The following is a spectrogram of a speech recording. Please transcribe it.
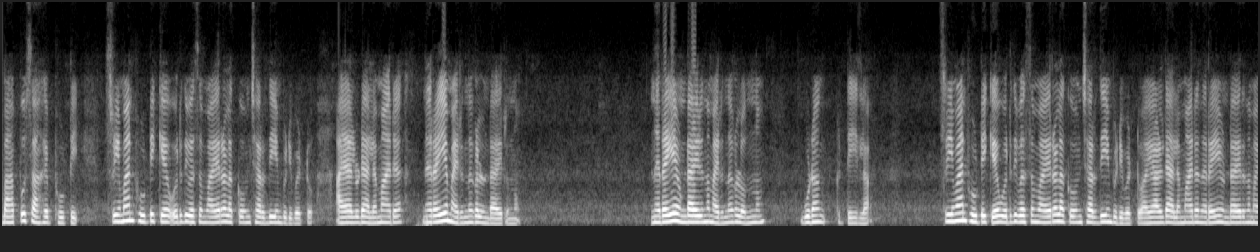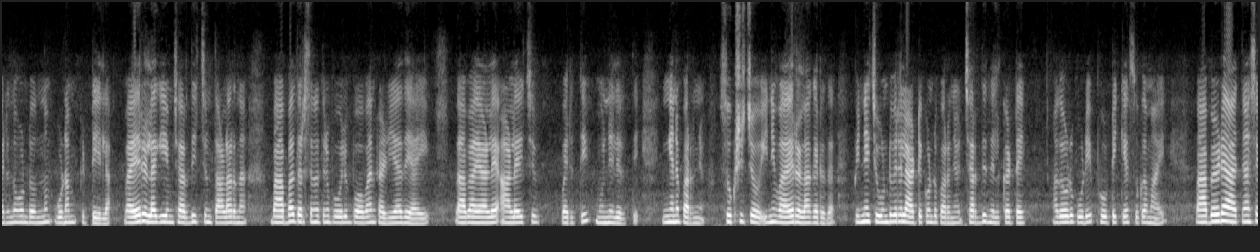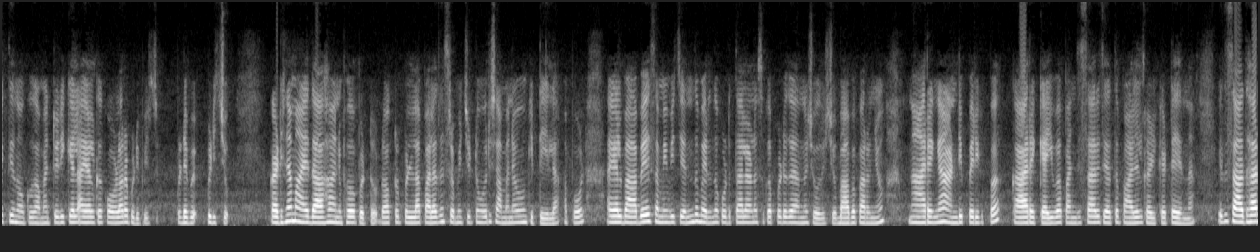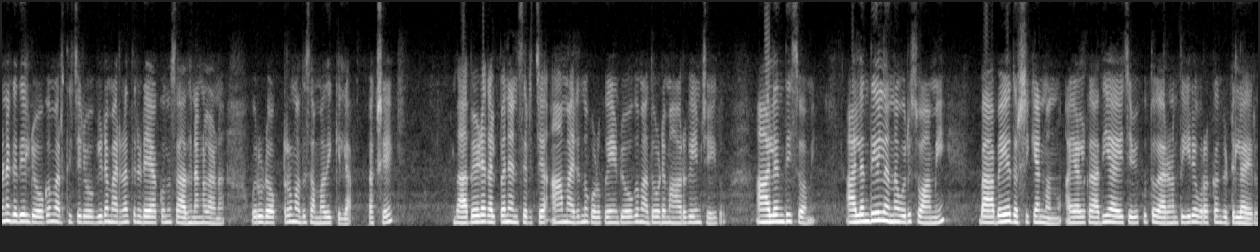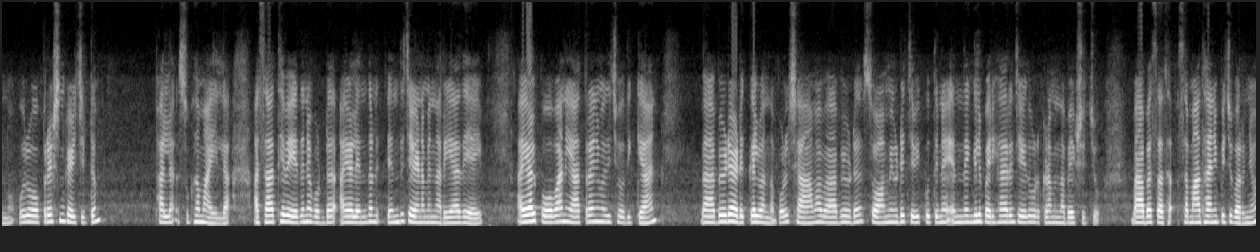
ബാപ്പു സാഹേബ് ഭൂട്ടി. ശ്രീമാൻ ഭൂട്ടിക്ക് ഒരു ദിവസം വയറിളക്കവും ഛർദിയും പിടിപെട്ടു. അയാളുടെ അലമാര നിറയെ മരുന്നുകളുണ്ടായിരുന്നു. നിറയെ ഉണ്ടായിരുന്ന മരുന്നുകളൊന്നും ഗുണം കിട്ടിയില്ല. ശ്രീമാൻ ഭൂട്ടിക്ക് ഒരു ദിവസം വയറിളക്കവും ഛർദിയും പിടിപെട്ടു. അയാളുടെ അലമാര നിറയെ ഉണ്ടായിരുന്ന മരുന്നുകൊണ്ടൊന്നും ഗുണം കിട്ടിയില്ല. വയറിളകിയും ഛർദിച്ചും തളർന്ന് ബാബ ദർശനത്തിന് പോലും പോവാൻ കഴിയാതെയായി. ബാബ അയാളെ ആളയച്ച് വരുത്തി മുന്നിലിരുത്തി. ഇങ്ങനെ പറഞ്ഞു സൂക്ഷിച്ചോ ഇനി വയറിളകരുത് പിന്നെ ചൂണ്ടുവിരലാട്ടിക്കൊണ്ട് പറഞ്ഞു ഛർദി നിൽക്കട്ടെ അതോടുകൂടി ഭൂട്ടിക്ക് സുഖമായി. ബാബയുടെ ആജ്ഞാശക്തി നോക്കുക മറ്റൊരിക്കൽ അയാൾക്ക് കോളറ പിടിപ്പിച്ചു പിടി പിടിച്ചു. കഠിനമായ ദാഹം അനുഭവപ്പെട്ടു. ഡോക്ടർ പിള്ള പലതും ശ്രമിച്ചിട്ടും ഒരു ശമനവും കിട്ടിയില്ല. അപ്പോൾ അയാൾ ബാബയെ സമീപിച്ച് എന്ത് മരുന്ന് കൊടുത്താലാണ് സുഖപ്പെടുക എന്ന് ചോദിച്ചു. ബാബ പറഞ്ഞു നാരങ്ങ അണ്ടിപ്പരിപ്പ് കാരയ്ക്ക ഇവ പഞ്ചസാര ചേർത്ത് പാലിൽ കഴിക്കട്ടെ എന്ന്. ഇത് സാധാരണഗതിയിൽ രോഗം വർദ്ധിച്ച് രോഗിയുടെ മരണത്തിനിടയാക്കുന്ന സാധനങ്ങളാണ്. ഒരു ഡോക്ടറും അത് സമ്മതിക്കില്ല. പക്ഷേ ബാബയുടെ കൽപ്പന അനുസരിച്ച് ആ മരുന്ന് കൊടുക്കുകയും രോഗം അതോടെ മാറുകയും ചെയ്തു. ആലന്തി സ്വാമി. ആലന്തിയിൽ നിന്ന് ഒരു സ്വാമി ബാബയെ ദർശിക്കാൻ വന്നു. അയാൾക്ക് അതിയായ ചെവിക്കുത്ത് കാരണം തീരെ ഉറക്കം കിട്ടില്ലായിരുന്നു. ഒരു ഓപ്പറേഷൻ കഴിച്ചിട്ടും ഫല സുഖമായില്ല. അസാധ്യ വേദന കൊണ്ട് അയാൾ എന്ത് എന്ത് ചെയ്യണമെന്നറിയാതെയായി. അയാൾ പോവാൻ യാത്രാനുമതി ചോദിക്കാൻ ബാബയുടെ അടുക്കൽ വന്നപ്പോൾ ശ്യാമ ബാബയോട് സ്വാമിയുടെ ചെവിക്കുത്തിന് എന്തെങ്കിലും പരിഹാരം ചെയ്തു കൊടുക്കണമെന്ന് അപേക്ഷിച്ചു. ബാബ സമാധാനിപ്പിച്ചു പറഞ്ഞു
